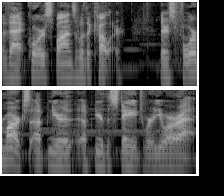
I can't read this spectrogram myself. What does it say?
that corresponds with a color. There's four marks up near up near the stage where you are at.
